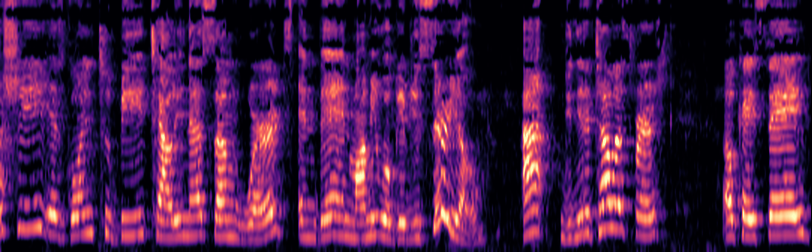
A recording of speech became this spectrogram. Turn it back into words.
Ashley is going to be telling us some words and then mommy will give you cereal. Ah, you need to tell us first. Okay, say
